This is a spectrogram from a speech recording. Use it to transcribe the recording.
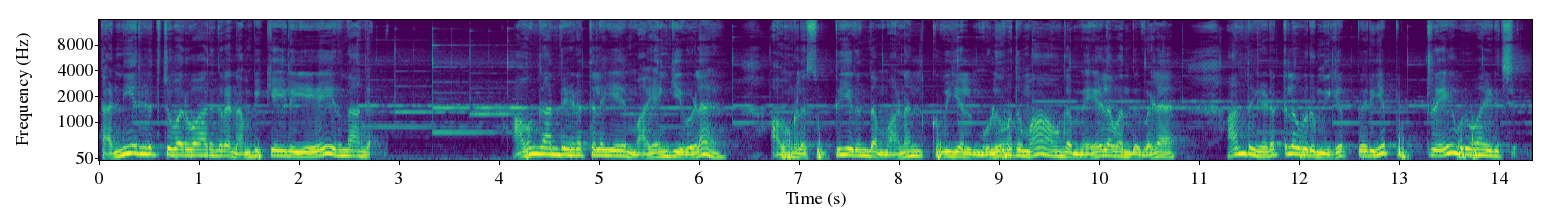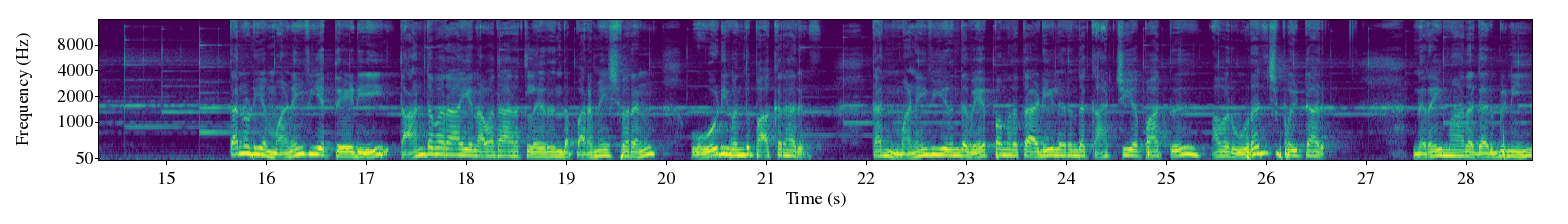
தண்ணீர் எடுத்துட்டு வருவாருங்கிற நம்பிக்கையிலேயே இருந்தாங்க. அவங்க அந்த இடத்திலேயே மயங்கி விழ அவங்கள சுத்தி இருந்த மணல் குவியல் முழுவதுமா அவங்க மேல வந்து விழ அந்த இடத்துல ஒரு மிகப்பெரிய புற்றே உருவாயிடுச்சு. தன்னுடைய மனைவியை தேடி தாண்டவராயன் அவதாரத்துல இருந்த பரமேஸ்வரன் ஓடி வந்து பார்க்குறாரு தன் மனைவி இருந்த வேப்பமரத்து அடியில் இருந்த காட்சியை பார்த்து அவர் உறைஞ்சு போயிட்டாரு. நிறைமாத கர்ப்பிணி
